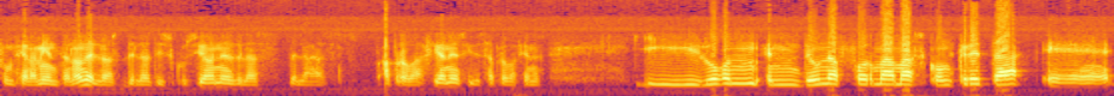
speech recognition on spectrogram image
funcionamiento ¿no? de, los, de las discusiones, de las, de las aprobaciones y desaprobaciones. Y luego, en- de una forma más concreta, eh,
